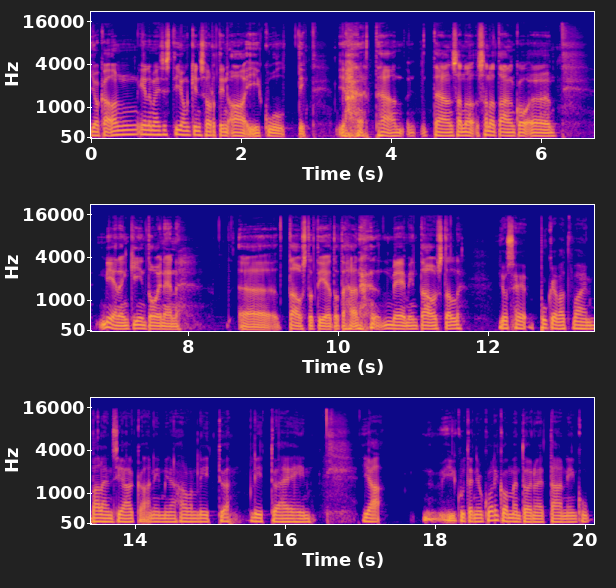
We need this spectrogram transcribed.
joka on ilmeisesti jonkin sortin AI-kultti. Ja tämä on, tää on sano, sanotaanko ö, mielenkiintoinen ö, taustatieto tähän meemin taustalle jos he pukevat vain Balenciagaa, niin minä haluan liittyä, liittyä heihin. Ja kuten joku oli kommentoinut, että tämä on niin kuin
